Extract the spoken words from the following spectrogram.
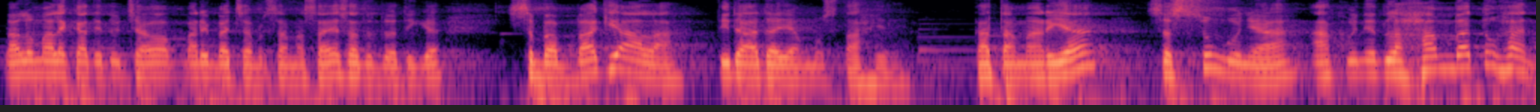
Lalu malaikat itu jawab, mari baca bersama saya, satu, dua, tiga. Sebab bagi Allah tidak ada yang mustahil. Kata Maria, sesungguhnya aku ini adalah hamba Tuhan.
